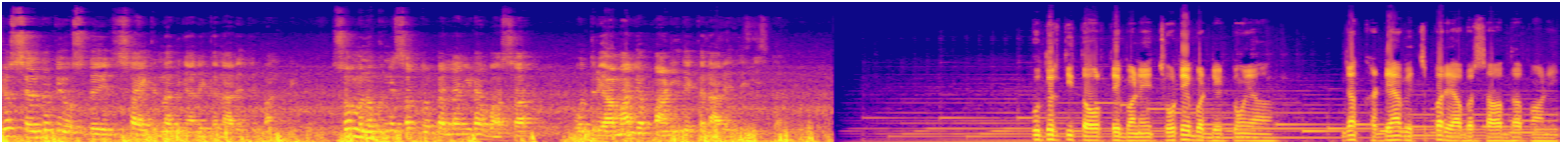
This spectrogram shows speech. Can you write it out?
ਜੋ ਸਿੰਧ ਤੇ ਉਸ ਦੇ ਸਹਾਇਕ ਨਦੀਆਂ ਦੇ ਕਿਨਾਰੇ ਤੇ ਬਣ ਗਈ। ਸੋ ਮਨੁੱਖ ਨੇ ਸਭ ਤੋਂ ਪਹਿਲਾਂ ਜਿਹੜਾ ਵਾਸਾ, ਉਹ ਦਰਿਆਵਾਂ ਜਾਂ ਪਾਣੀ ਦੇ ਕਿਨਾਰੇ ਤੇ ਕੀਤਾ। ਕੁਦਰਤੀ ਤੌਰ ਤੇ ਬਣੇ ਛੋਟੇ ਵੱਡੇ ਟੋਇਆਂ ਜਾਂ ਖੱਡਿਆਂ ਵਿੱਚ ਭਰਿਆ ਬਰਸਾਤ ਦਾ ਪਾਣੀ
